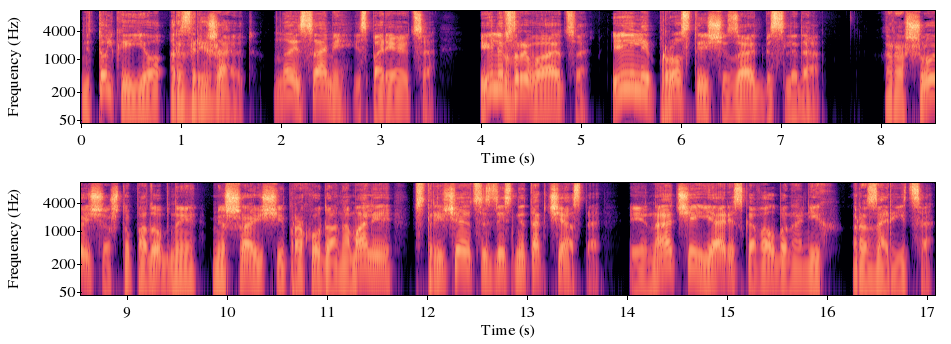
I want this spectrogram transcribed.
не только ее разряжают, но и сами испаряются. Или взрываются, или просто исчезают без следа. Хорошо еще, что подобные мешающие проходу аномалии встречаются здесь не так часто, иначе я рисковал бы на них разориться.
